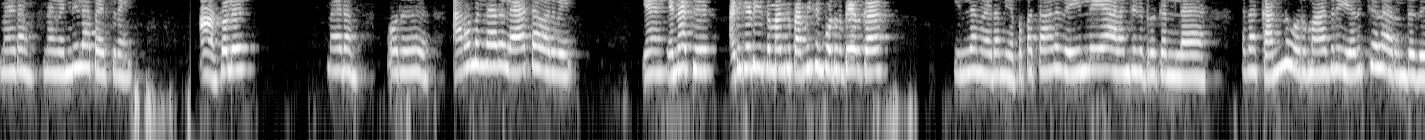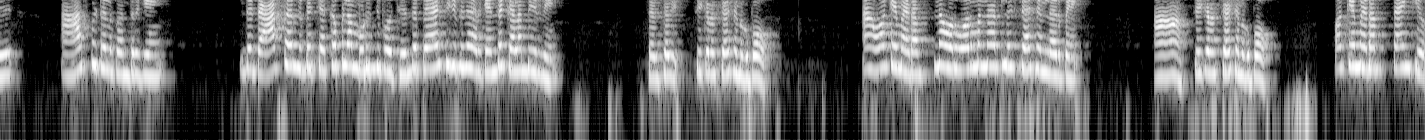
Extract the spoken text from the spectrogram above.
மேடம் நான் வெண்ணிலா பேசுகிறேன் ஆ சொல்லு. மேடம் ஒரு அரை மணி நேரம் லேட்டாக வருவேன். ஏன் என்னாச்சு? அடிக்கடி இந்த மாதிரி பர்மிஷன் கொடுத்துட்டே இருக்க? இல்லை மேடம் எப்போ பார்த்தாலும் வெயில்லையே அலைஞ்சிக்கிட்டு இருக்கேன்ல. அதான் கண்ணு ஒரு மாதிரி எரிச்சலாக இருந்தது. ஹாஸ்பிட்டலுக்கு வந்திருக்கேன். இந்த டாக்டர் கிட்ட செக்கப்லாம் முடிஞ்சு போச்சு. இந்த பேசிக்கிட்டு தான் இருக்கேன். இந்த கிளம்பிடுவேன். சரி சரி. சீக்கிரம் ஸ்டேஷனுக்கு போ. ஆ ஓகே மேடம். இன்னும் ஒரு ஒரு மணி நேரத்தில் ஸ்டேஷனில் இருப்பேன். ஆ ஆ, சீக்கிரம் ஸ்டேஷனுக்கு போ. ஓகே மேடம். தேங்க்யூ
